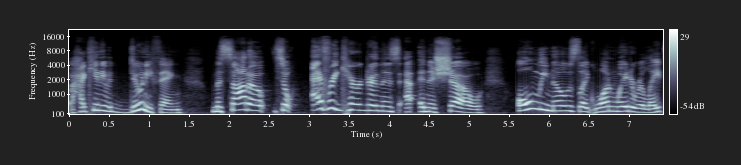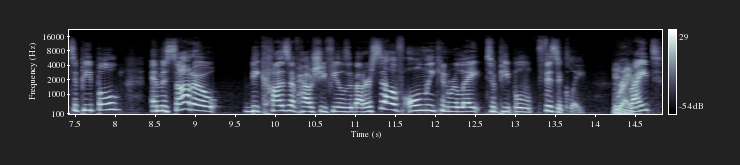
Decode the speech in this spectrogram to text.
I can't even do anything. Misato so every character in this in this show only knows like one way to relate to people. And Misato, because of how she feels about herself, only can relate to people physically. Right. Right?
